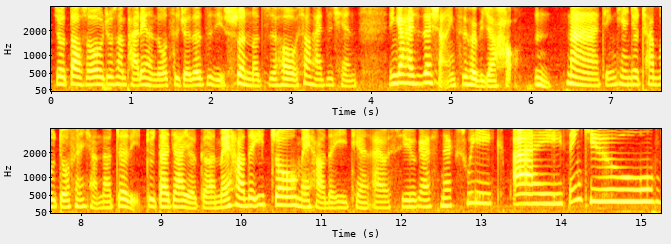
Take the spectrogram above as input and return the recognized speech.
就到时候就算排练很多次，觉得自己顺了之后，上台之前应该还是再想一次会比较好。嗯，那今天就差不多分享到这里，祝大家有个美好的一周，美好的一天。I'll see you guys next week. Bye. Thank you.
